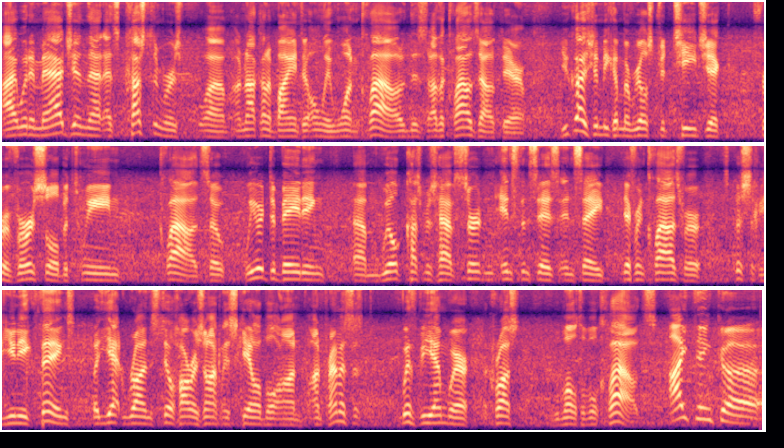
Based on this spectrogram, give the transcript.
I would imagine that as customers um, are not going to buy into only one cloud, there's other clouds out there, you guys can become a real strategic traversal between clouds. So we were debating, um, will customers have certain instances in say different clouds for specific unique things, but yet run still horizontally scalable on, on premises with VMware across multiple clouds. I think, uh,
